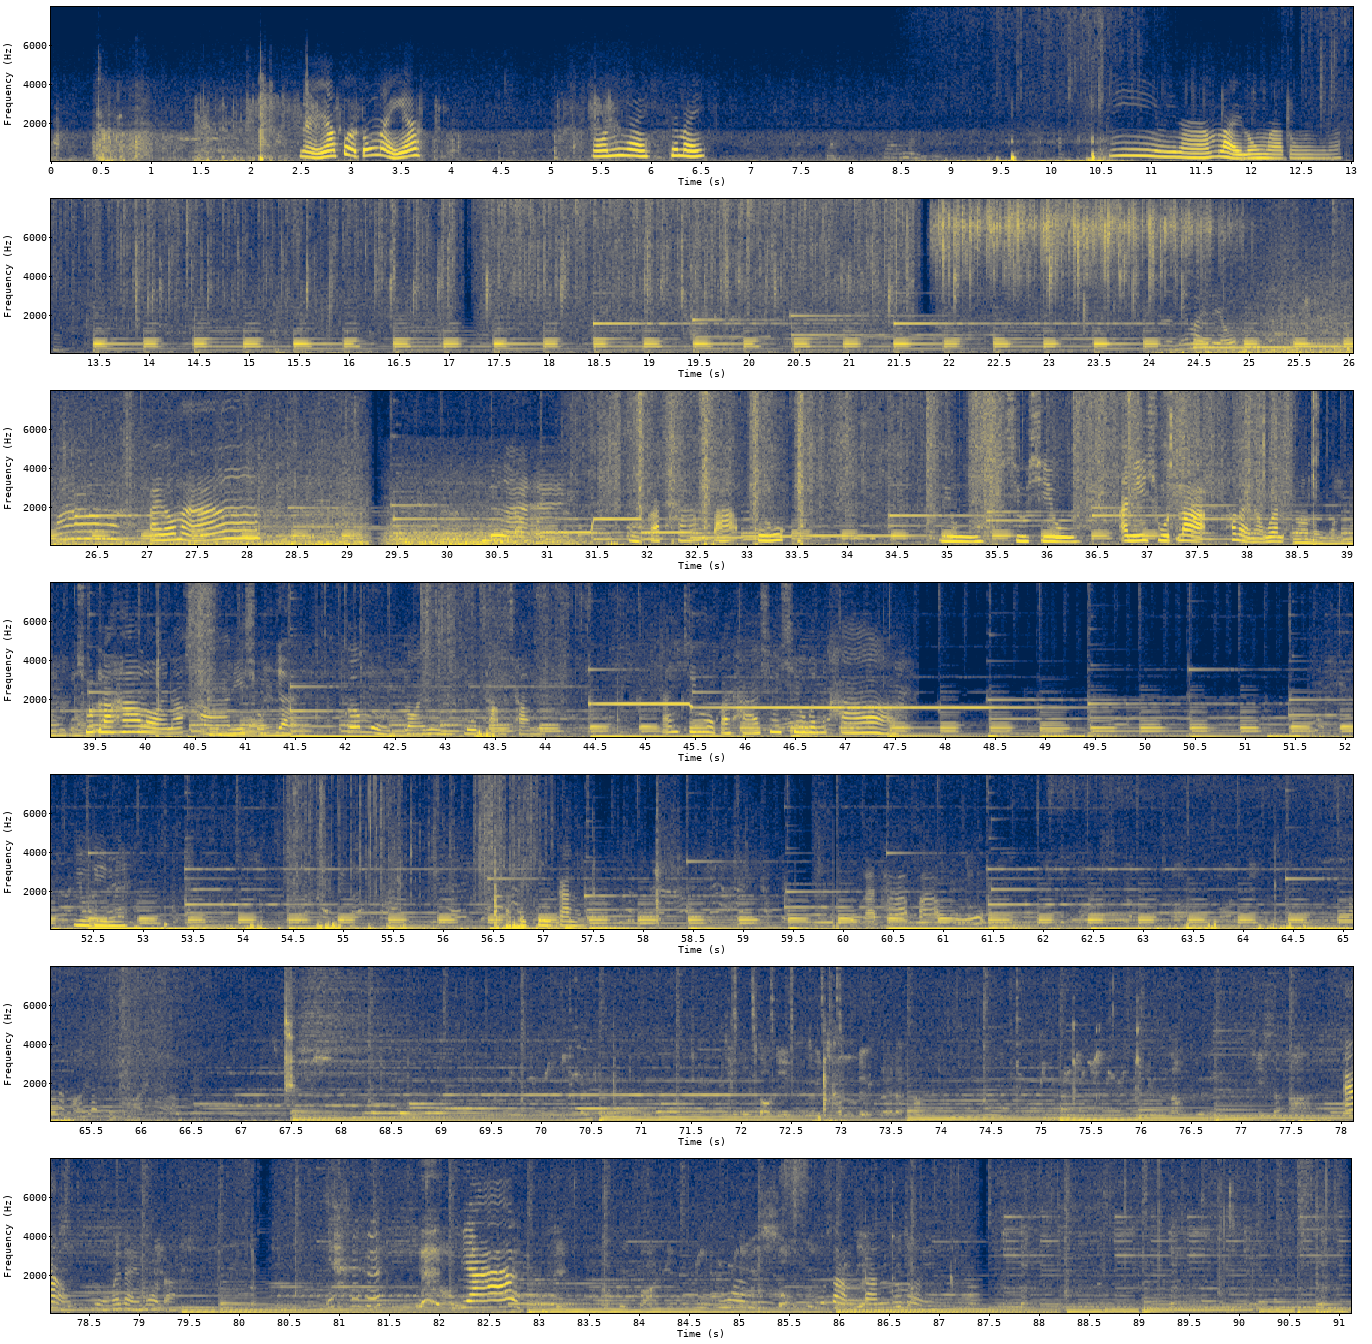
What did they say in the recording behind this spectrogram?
ไหนอะเปิดตรงไหนอะอ๋อนี่ไงใช่ไหมนี่มีน้ำไหลลงมาตรงนี้นะคะ วแล้วว้าว ไปแล้วนะเหนื่อยหมูกระทะปะปุวิวชิวๆ อันนี้ชุดละเท่าไหร่นะอ้วันหน้าโน้ยมาดูชุดละ 500 นะคะ อันนี้ชุดใหญ่เพิ่มหมูร้อยหนึ่งหมูสามชั้นนั่งกินหมูกระทะชิวๆกันค่ะ อยู่ดีไหมเอาไปกินกัน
